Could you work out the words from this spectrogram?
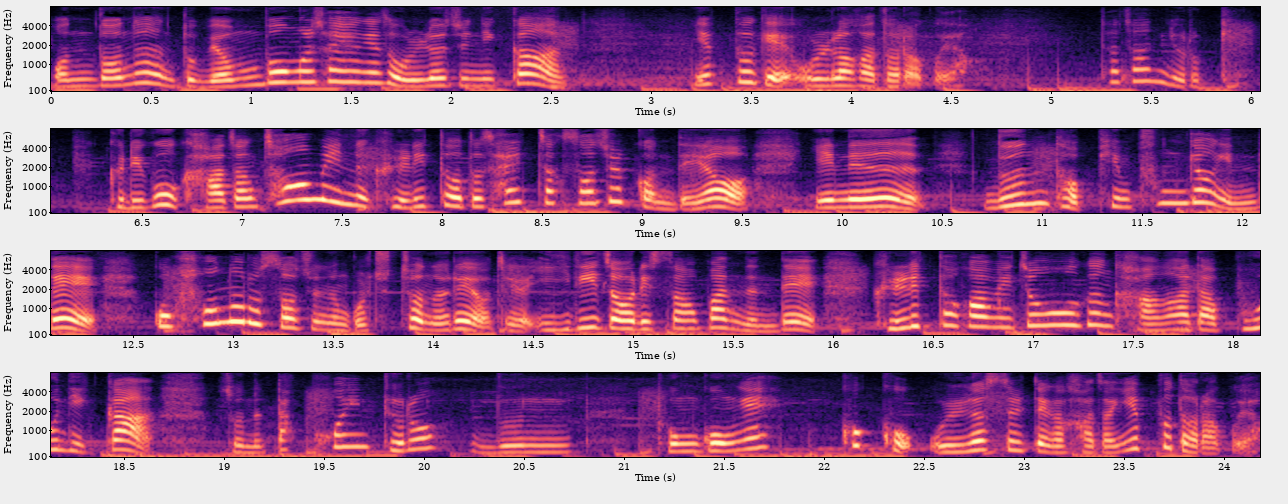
under는 또 면봉을 사용해서 올려주니까 예쁘게 올라가더라고요. 짜잔 이렇게. 그리고 가장 처음에 있는 glitter도 살짝 써줄 건데요. 얘는 눈 덮인 풍경인데 꼭 손으로 써주는 걸 추천을 해요. 제가 이리저리 써봤는데 glitter감이 조금 강하다 보니까 저는 딱 포인트로 눈 동공에 콕콕 올렸을 때가 가장 예쁘더라고요.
